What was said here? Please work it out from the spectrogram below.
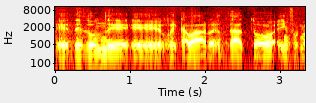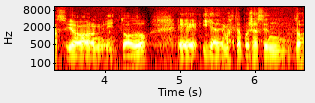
eh, de donde eh, recabar datos e información y todo, y además te apoyás en dos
